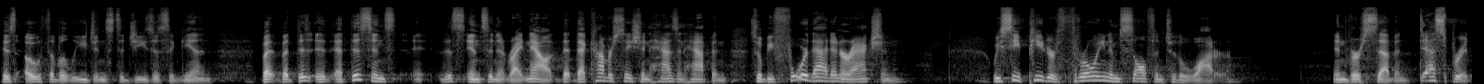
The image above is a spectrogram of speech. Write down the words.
his oath of allegiance to Jesus again. But, but this, at this, in, this incident right now, that, that conversation hasn't happened. So before that interaction, we see Peter throwing himself into the water in verse 7, desperate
